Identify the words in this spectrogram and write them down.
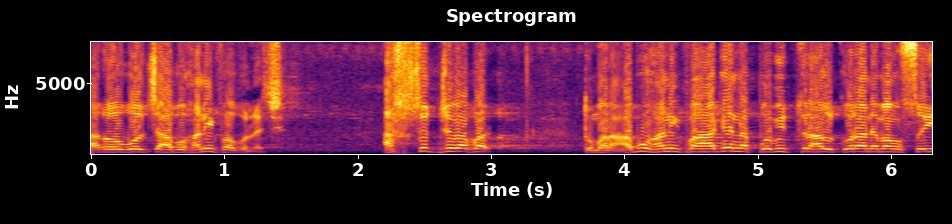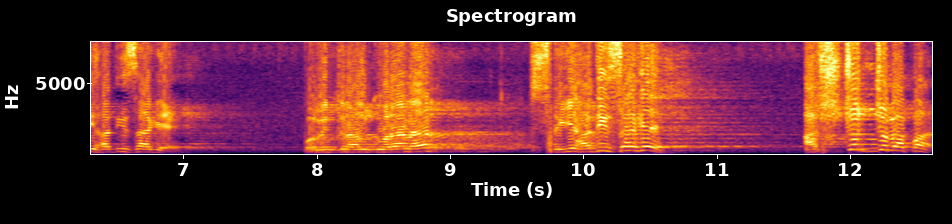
আর ও বলছে, আবু হানিফা বলেছে। আশ্চর্য ব্যাপার, তোমার আবু হানিফা আগে না পবিত্র আল কোরআন এবং সই হাদিস আগে? পবিত্র আল কোরআন আর সই হাদিস আগে? আশ্চর্য ব্যাপার,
